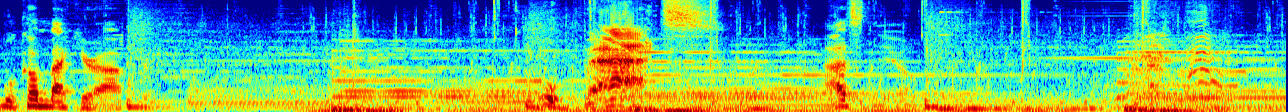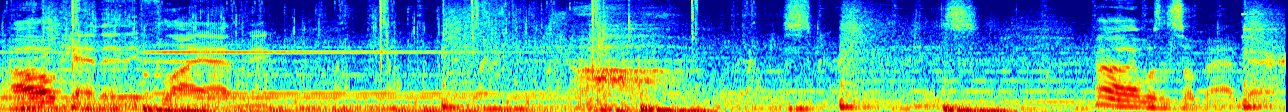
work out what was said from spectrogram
we'll come back here after. Oh, bats! That's new. Okay, they, they fly at me. Oh, that wasn't so bad there.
